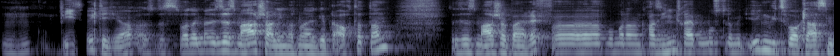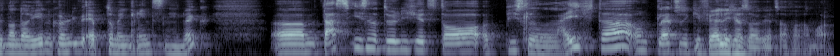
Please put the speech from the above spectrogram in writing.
Mhm. Richtig, ja. Also das war dann immer dieses Marshalling, was man ja gebraucht hat dann. Das ist Marshall bei Ref, äh, wo man dann quasi hinschreiben musste, damit irgendwie zwei Klassen miteinander reden können, über App-Domain-Grenzen hinweg. Ähm, das ist natürlich jetzt da ein bisschen leichter und gleichzeitig gefährlicher, sage ich jetzt einfach einmal.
